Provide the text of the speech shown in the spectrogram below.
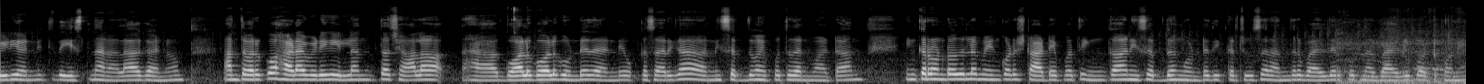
వీడియో అన్ని తీస్తున్నాను అలాగాను. అంతవరకు హడావిడిగా ఇల్లంతా చాలా గోలగోలగా గోల ఉండేదండి. ఒక్కసారిగా నిశ్శబ్దం అయిపోతుంది అనమాట ఇంకా రెండు రోజుల్లో మేము కూడా స్టార్ట్ అయిపోతే ఇంకా నిశ్శబ్దంగా ఉంటుంది. ఇక్కడ చూసారు అందరూ బయలుదేరిపోతున్నారు బ్యాగులు పట్టుకొని.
